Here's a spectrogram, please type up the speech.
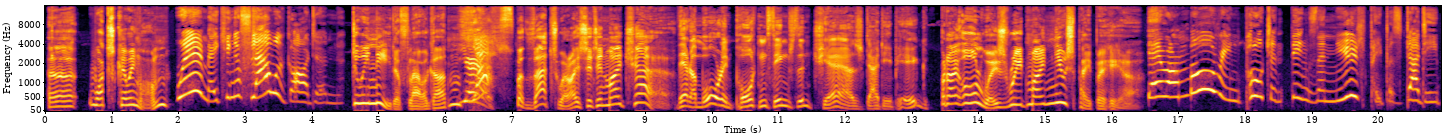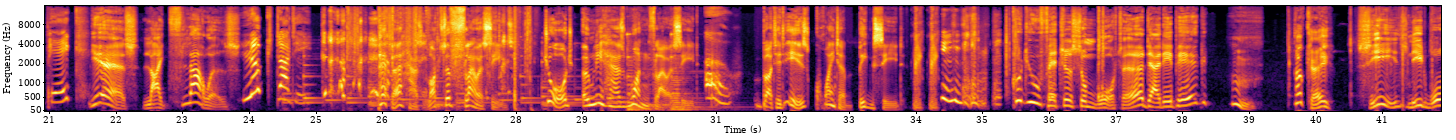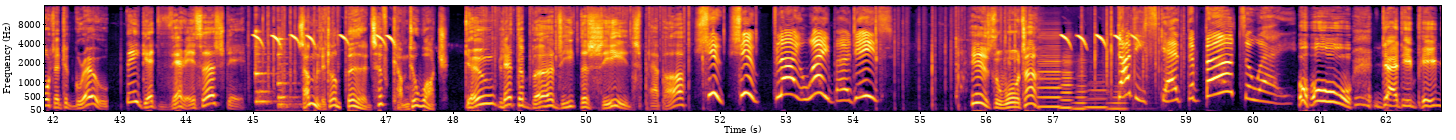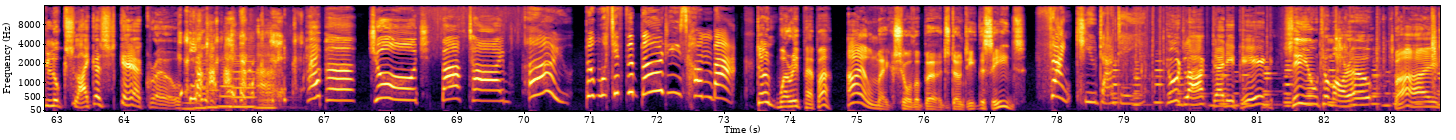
uh, what's going on? We're making a flower garden. Do we need a flower garden? Yes. But that's where I sit in my chair. There are more important things than chairs, Daddy Pig. But I always read my newspaper here. There are more important things than newspapers, Daddy Pig. Yes, like flowers. Look, Daddy. Peppa has lots of flower seeds. George only has one flower seed. oh. But it is quite a big seed. Could you fetch us some water, Daddy Pig? Hmm. OK. Seeds need water to grow. They get very thirsty. Some little birds have come to watch. Don't let the birds eat the seeds, Peppa. Shoo, shoo. Fly away, birdies. Here's the water. Daddy scared the birds away. Oh, Daddy Pig looks like a scarecrow. Peppa, George, bath time. Oh, but what if the birdies come back? Don't worry, Peppa. I'll make sure the birds don't eat the seeds. Thank you, Daddy. Good luck, Daddy Pig. See you tomorrow. Bye.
